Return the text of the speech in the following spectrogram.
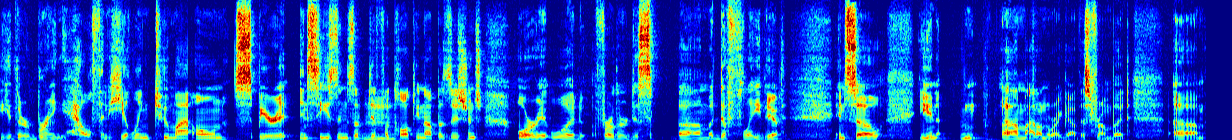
either bring health and healing to my own spirit in seasons of difficulty and oppositions, or it would further dis- um, deflate Yeah. it. And so, you know, mm, um, I don't know where I got this from, but um,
